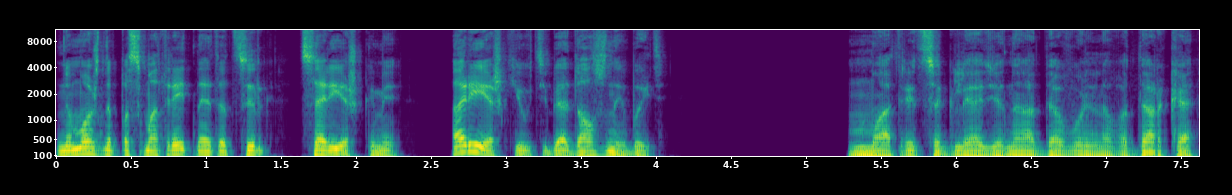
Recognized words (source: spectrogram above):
Но можно посмотреть на этот цирк с орешками. Орешки у тебя должны быть. Матрица, глядя на довольного Дарка,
